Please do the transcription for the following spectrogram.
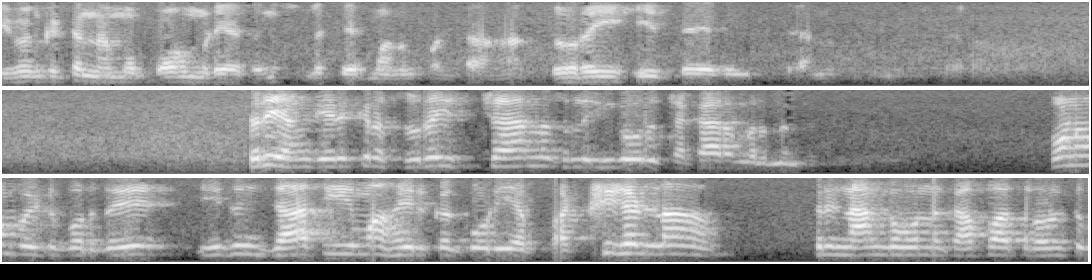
இவங்கிட்ட நம்ம போக முடியாதுன்னு சொல்லி தீர்மானம் பண்ணிட்டாங்க. துரைஹி தேவிச்சான்னு சரி அங்க இருக்கிற சுரேஷ்சான்னு சொல்லி இங்க ஒரு சக்காரம் இருந்தது போனா போயிட்டு போறது இது ஜாத்தியமாக இருக்கக்கூடிய பட்சிகள்லாம் சரி நாங்க ஒண்ணு காப்பாத்துறோம்ட்டு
